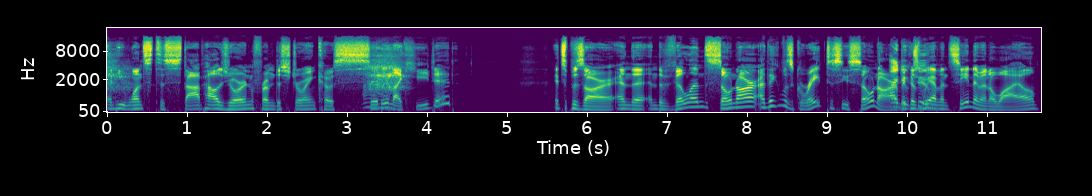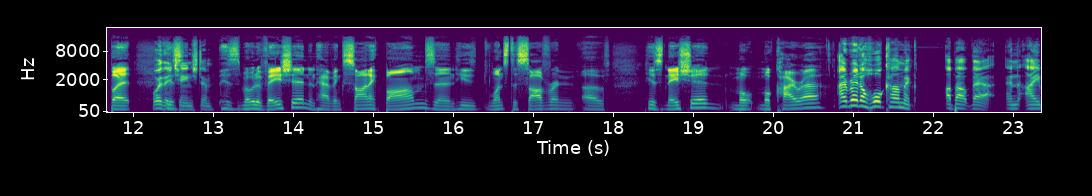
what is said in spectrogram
and he wants to stop Hal Jordan from destroying Coast City like he did. It's bizarre, and the and the villains Sonar. I think it was great to see Sonar I because we haven't seen him in a while, but Boy, they his- changed him. his motivation and having sonic bombs and he wants the sovereign of his nation Mo- Mokaira I read a whole comic about that, and I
